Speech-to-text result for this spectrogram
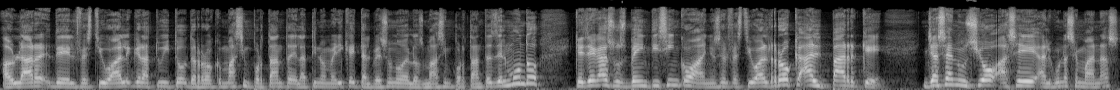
a hablar del festival gratuito de rock más importante de Latinoamérica y tal vez uno de los más importantes del mundo, que llega a sus 25 años, el festival Rock al Parque. Ya se anunció hace algunas semanas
